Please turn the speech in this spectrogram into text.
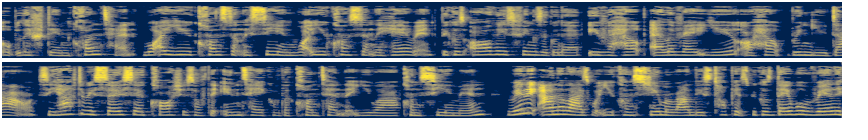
uplifting content. What are you constantly seeing? What are you constantly hearing? Because all these things are going to either help elevate you or help bring you down. So you have to be so, so cautious of the intake of the content that you are consuming. Really analyze what you consume around these topics because they will really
